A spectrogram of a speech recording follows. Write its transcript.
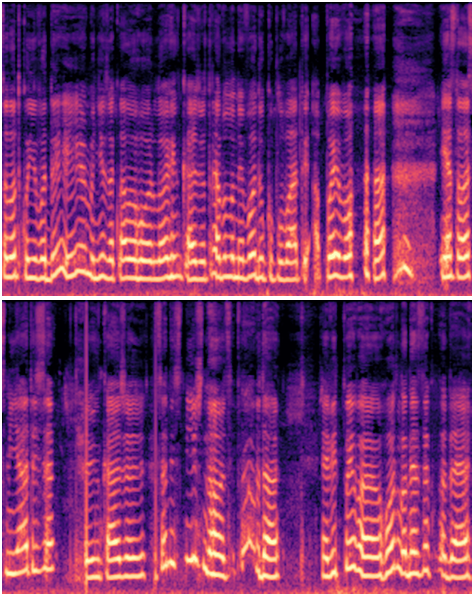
солодкої води, і мені заклало горло. Він каже, треба було не воду купувати, а пиво. Я стала сміятися. Він каже, це не смішно, це правда. Від пива горло не закладе.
